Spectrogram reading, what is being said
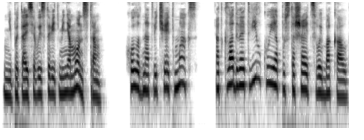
«Не пытайся выставить меня монстром», — холодно отвечает Макс, откладывает вилку и опустошает свой бокал.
